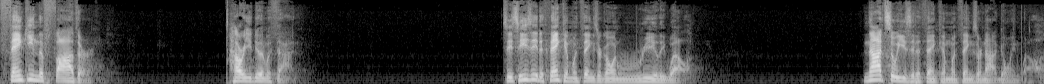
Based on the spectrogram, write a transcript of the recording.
thanking the Father. How are you doing with that? See, it's easy to thank Him when things are going really well. Not so easy to thank Him when things are not going well.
